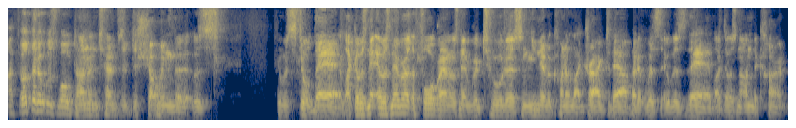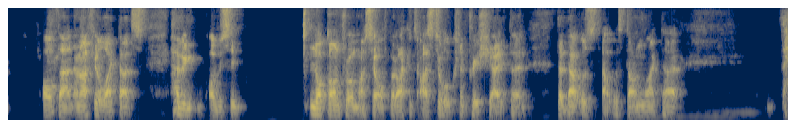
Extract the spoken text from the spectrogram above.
i felt that it was well done in terms of just showing that it was it was still there like it was ne- it was never at the foreground it was never gratuitous and you never kind of like dragged it out but it was it was there like there was an undercurrent of that and i feel like that's having obviously not gone through it myself, but I could I still can appreciate that that that was that was done like that.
